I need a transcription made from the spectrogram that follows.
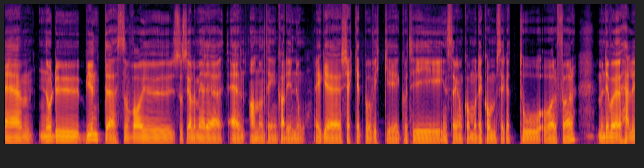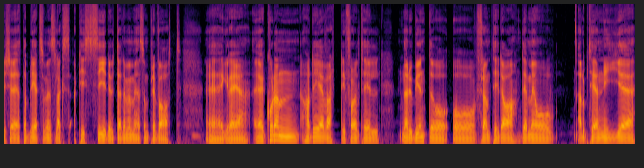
Ehm, når du begynte, så var jo sosiale medier en annen ting enn hva det er nå. Jeg eh, sjekket på Wiki når Instagram kom, og det kom ca. to år før. Men det var jo heller ikke etablert som en slags artistside ute, det var mer som privat eh, greie. Eh, hvordan har det vært i forhold til når du begynte og, og frem til i dag? Det med å adoptere nye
